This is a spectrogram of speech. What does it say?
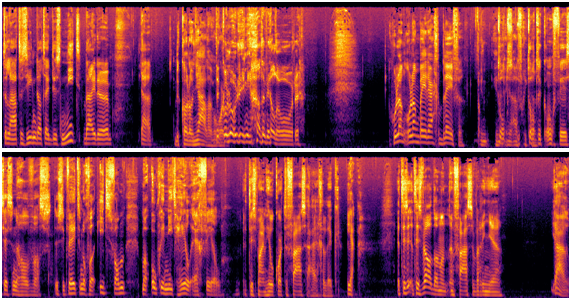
te laten zien dat hij dus niet bij de, ja, De kolonialen de hoorden. kolonialen wilde horen. hoe, lang, hoe lang ben je daar gebleven in, in, Tot, in Afrika? tot ik ongeveer 6,5 was. Dus ik weet er nog wel iets van, maar ook weer niet heel erg veel. Het is maar een heel korte fase eigenlijk. Ja, Het is, het is wel dan een, een fase waarin je ja,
